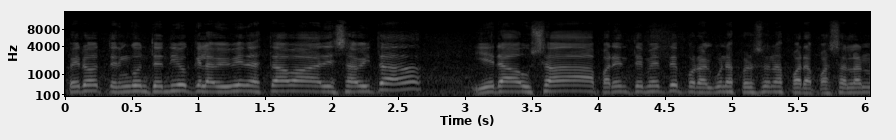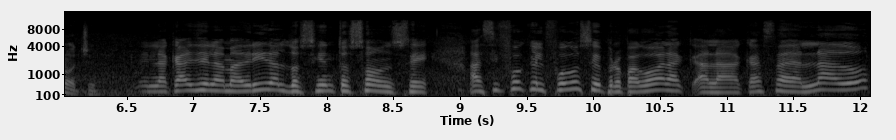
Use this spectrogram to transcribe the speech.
pero tengo entendido que la vivienda estaba deshabitada y era usada aparentemente por algunas personas para pasar la noche. En la calle La Madrid al 211. Así fue que el fuego se propagó a la, casa de al lado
